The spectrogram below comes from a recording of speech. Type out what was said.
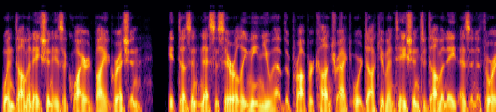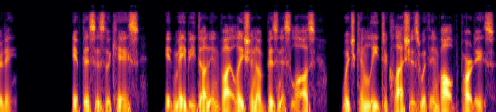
When domination is acquired by aggression, it doesn't necessarily mean you have the proper contract or documentation to dominate as an authority. If this is the case, it may be done in violation of business laws, which can lead to clashes with involved parties.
